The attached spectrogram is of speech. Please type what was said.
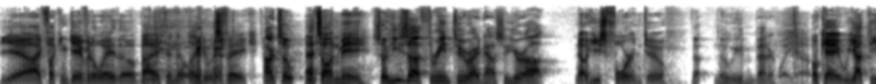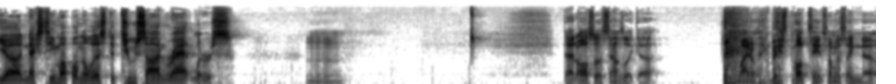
Yeah, I fucking gave it away though by acting it like it was fake. All right, so That's on me. so he's uh three and two right now. So you're up. No, he's four and two. No, no, even better. Way up. Okay, we got the uh, next team up on the list, the Tucson Rattlers. That also sounds like a minor league baseball team, so I'm gonna say no.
